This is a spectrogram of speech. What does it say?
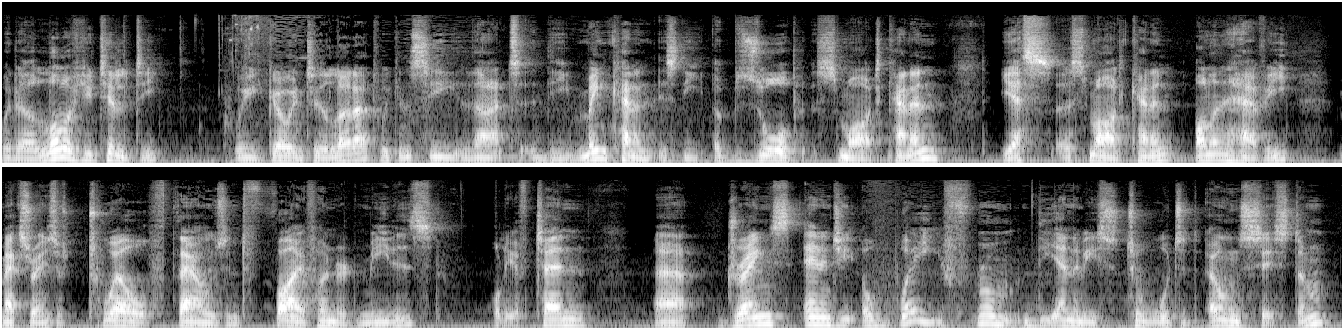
with a lot of utility. We go into the loadout, we can see that the main cannon is the Absorb Smart Cannon. Yes, a smart cannon on a heavy, max range of 12,500 meters of 10, uh, drains energy away from the enemies towards its own system,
